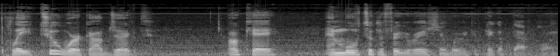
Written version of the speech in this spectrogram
plate 2 work object, okay, and move to configuration where we can pick up that point.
